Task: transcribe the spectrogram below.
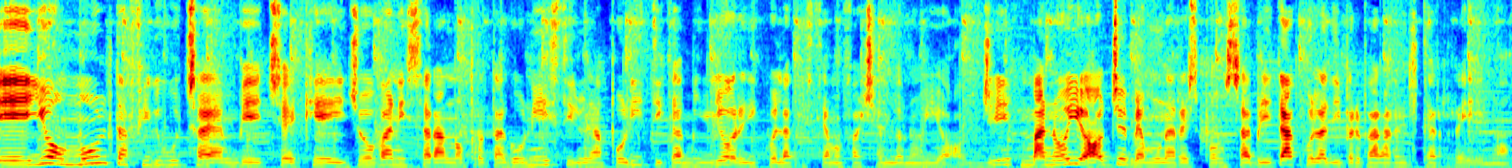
e io ho molta fiducia invece che i giovani saranno protagonisti di una politica migliore di quella che stiamo facendo noi oggi, ma noi oggi abbiamo una responsabilità, quella di preparare il terreno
